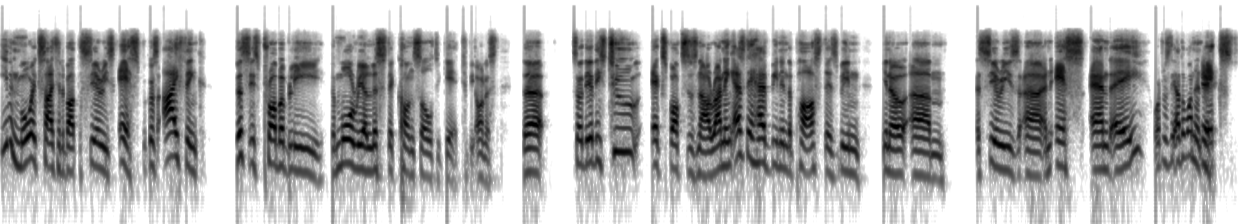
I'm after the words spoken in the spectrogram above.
even more excited about the Series S because I think this is probably the more realistic console to get, to be honest. The so there are these two Xboxes now running as they have been in the past. There's been, you know, um, a series, uh, an S and a what was the other one? An X. X.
